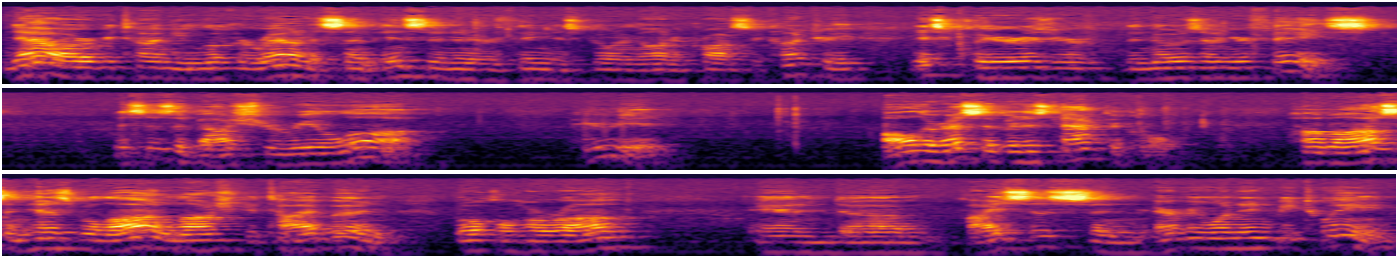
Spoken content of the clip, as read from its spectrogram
Now, every time you look around at some incident or thing that's going on across the country, it's clear as your, the nose on your face. This is about Sharia law, period. All the rest of it is tactical. Hamas and Hezbollah and Lashkar Taiba and Boko Haram and um, ISIS and everyone in between.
